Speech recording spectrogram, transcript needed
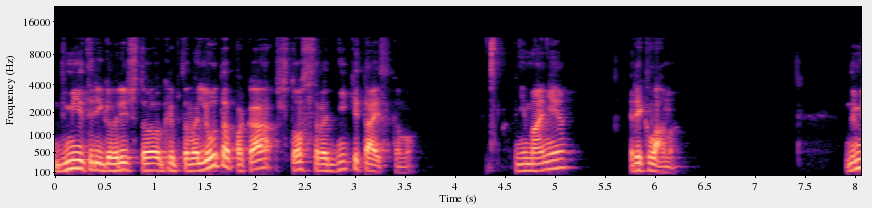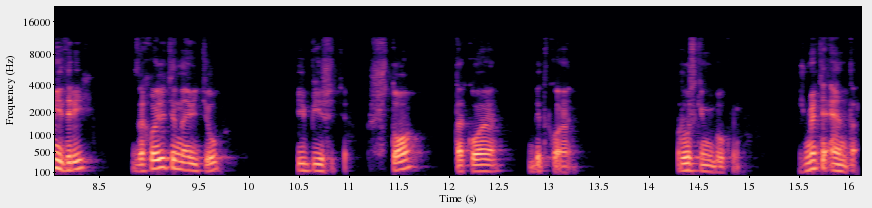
Дмитрий говорит, что криптовалюта пока что сродни китайскому. Внимание, реклама. Дмитрий, заходите на YouTube и пишите, что такое биткоин. Русскими буквами. Жмете Enter.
